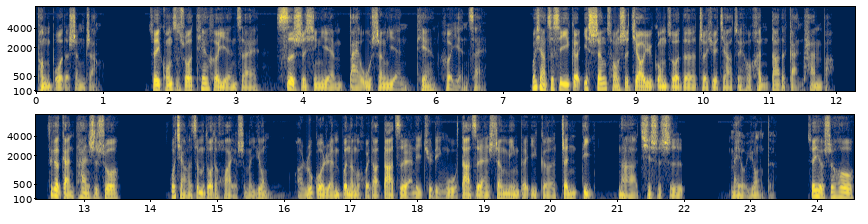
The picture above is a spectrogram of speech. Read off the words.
蓬勃的生长。所以孔子说：“天何言哉？四时行言，百物生言。天何言哉？”我想这是一个一生从事教育工作的哲学家最后很大的感叹吧。这个感叹是说：我讲了这么多的话有什么用啊？如果人不能够回到大自然里去领悟大自然生命的一个真谛，那其实是。没有用的，所以有时候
